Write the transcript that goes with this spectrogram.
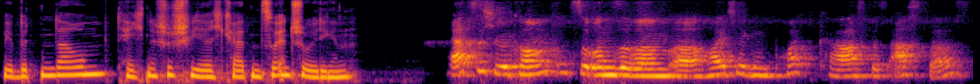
Wir bitten darum, technische Schwierigkeiten zu entschuldigen. Herzlich willkommen zu unserem äh, heutigen Podcast des Asters.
